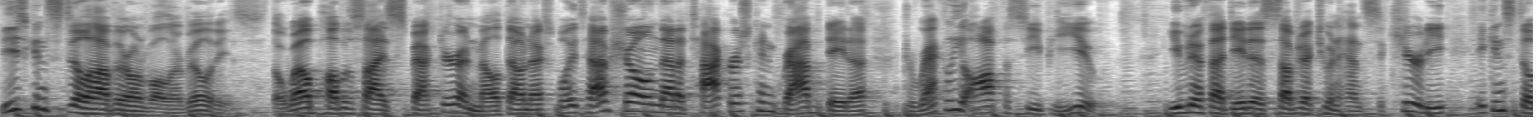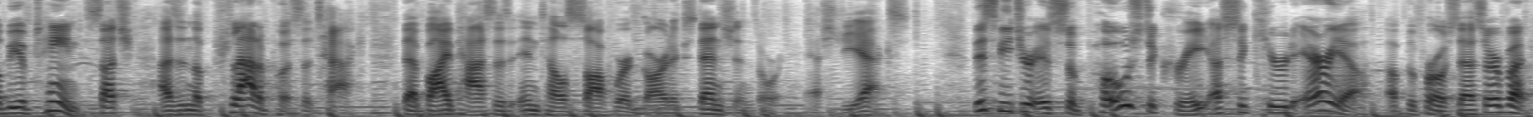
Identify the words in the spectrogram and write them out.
these can still have their own vulnerabilities. The well-publicized Spectre and Meltdown exploits have shown that attackers can grab data directly off a CPU. Even if that data is subject to enhanced security, it can still be obtained, such as in the Platypus attack that bypasses Intel's software guard extensions, or SGX. This feature is supposed to create a secured area of the processor, but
